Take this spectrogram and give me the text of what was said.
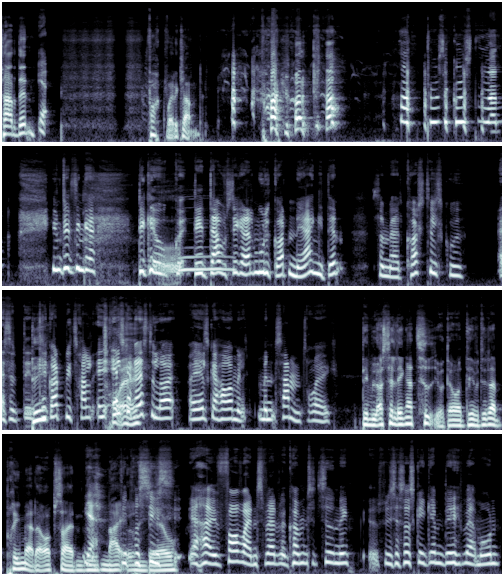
Tager du den? Ja. Fuck, hvor er det klamt. Fuck, hvor er det klamt. du er så gusten, mand. Jamen, det tænker jeg, det kan jo, det, der er jo sikkert alt muligt godt næring i den, som er et kosttilskud. Altså, det, det kan godt blive træls. Jeg jeg elsker ikke. ristet løg, og jeg elsker havremælk, men sammen tror jeg ikke. Det vil også tage længere tid, jo. Det, var, det er jo det, der primært er upsiden Ja, neglen. det er præcis. Det er jo, Jeg har i forvejen svært ved at komme til tiden, ikke? Hvis jeg så skal igennem det hver morgen,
